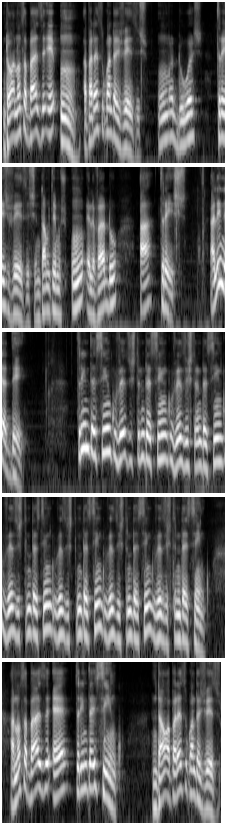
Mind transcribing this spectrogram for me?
Então a nossa base é 1. Aparece quantas vezes? 1, 2, 3 vezes. Então temos 1 elevado a 3. A linha D. 35 vezes 35 vezes 35 vezes 35 vezes 35 vezes 35 vezes 35. A nossa base é 35. Então aparece quantas vezes?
